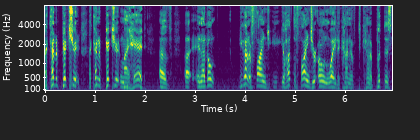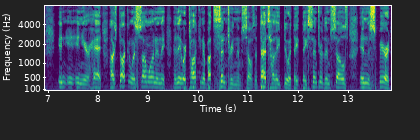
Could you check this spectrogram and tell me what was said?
I kind of picture it. I kind of picture it in my head of, uh, and I don't. You got to find. You'll have to find your own way to kind of to kind of put this in, in, in your head. I was talking with someone, and they and they were talking about centering themselves. That that's how they do it. They, they center themselves in the spirit.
